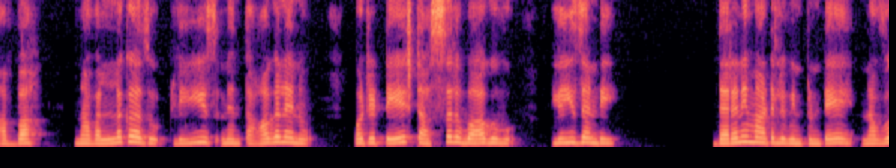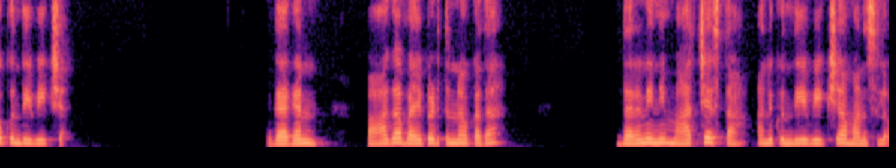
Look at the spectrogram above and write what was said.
అబ్బా నా వల్ల కాదు. ప్లీజ్ నేను తాగలేను. వాటి టేస్ట్ అస్సలు బాగోవు. ప్లీజ్ అండి. ధరణి మాటలు వింటుంటే నవ్వుకుంది వీక్ష. గగన్ బాగా భయపెడుతున్నావు కదా. ధరణిని మార్చేస్తా అనుకుంది వీక్ష మనసులో.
